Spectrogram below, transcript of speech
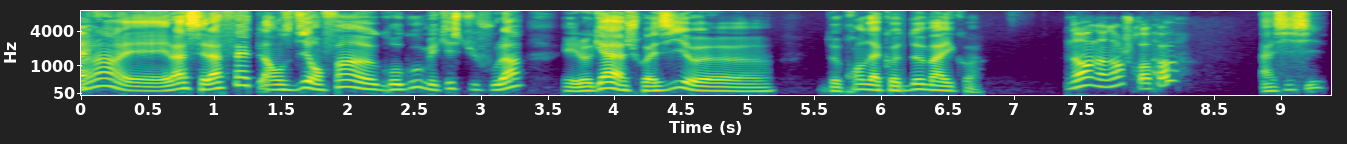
Ouais. Voilà, et là, c'est la fête. Là, on se dit enfin, euh, gros goût, mais qu'est-ce que tu fous là? Et le gars a choisi euh, de prendre la côte de maille, quoi. Non, non, non, je crois pas. Ah si, si.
